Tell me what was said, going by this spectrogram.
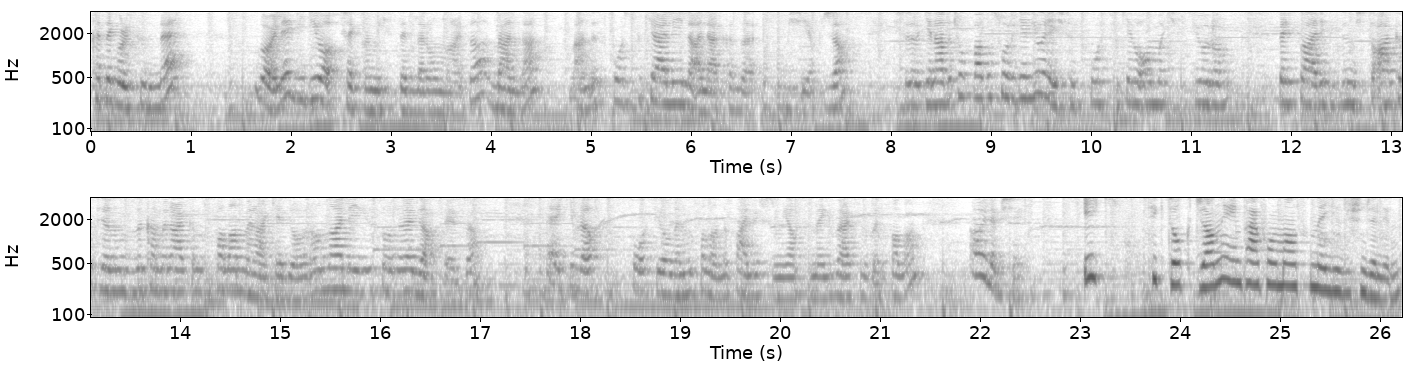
kategorisinde Böyle video çekmemi istediler onlar da benden. Ben de spor spikerliğiyle alakalı bir şey yapacağım. İşte genelde çok fazla soru geliyor ya işte spor spikeri olmak istiyorum vesaire bizim işte arka planımızda kamera arkamızı falan merak ediyorlar. Onlarla ilgili sorulara cevap vereceğim. Belki biraz spor yollarımı falan da paylaşırım yaptığım egzersizleri falan. Öyle bir şey. İlk TikTok canlı yayın performansımla ilgili düşüncelerin.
